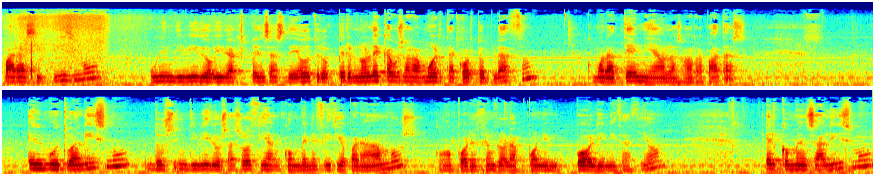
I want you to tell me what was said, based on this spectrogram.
parasitismo, un individuo vive a expensas de otro pero no le causa la muerte a corto plazo, como la tenia o las garrapatas, el mutualismo, dos individuos asocian con beneficio para ambos, como por ejemplo la polinización. El comensalismo,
